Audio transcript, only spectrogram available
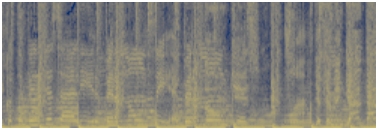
Chicos te pediré salir Esperando un sí, esperando un kiss. Y es que me encanta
